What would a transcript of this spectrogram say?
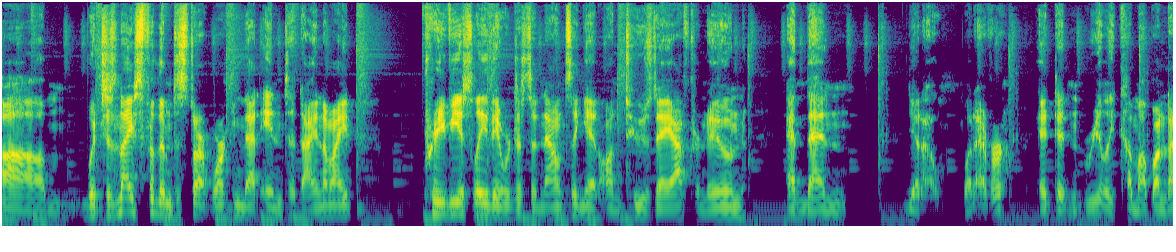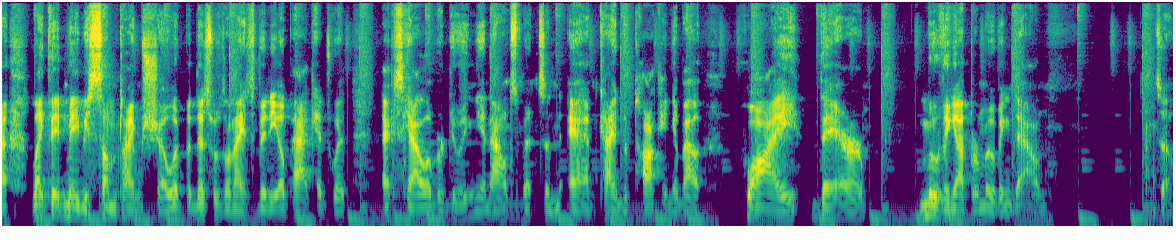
um, which is nice for them to start working that into Dynamite. Previously, they were just announcing it on Tuesday afternoon, and then, you know, whatever. It didn't really come up on that. Like they'd maybe sometimes show it, but this was a nice video package with Excalibur doing the announcements and, and kind of talking about why they're moving up or moving down. So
